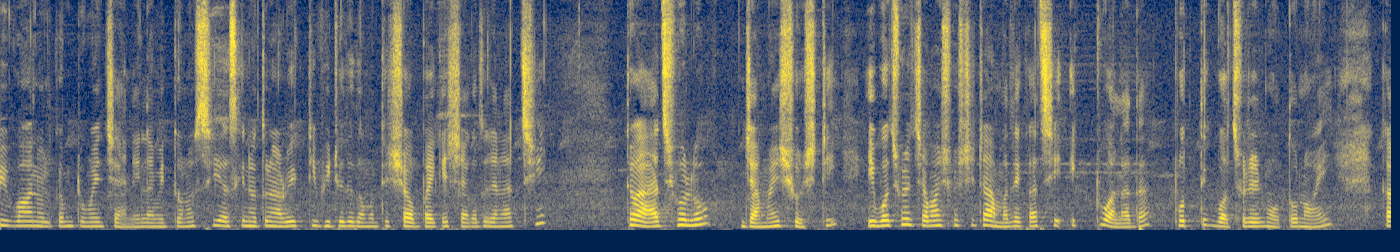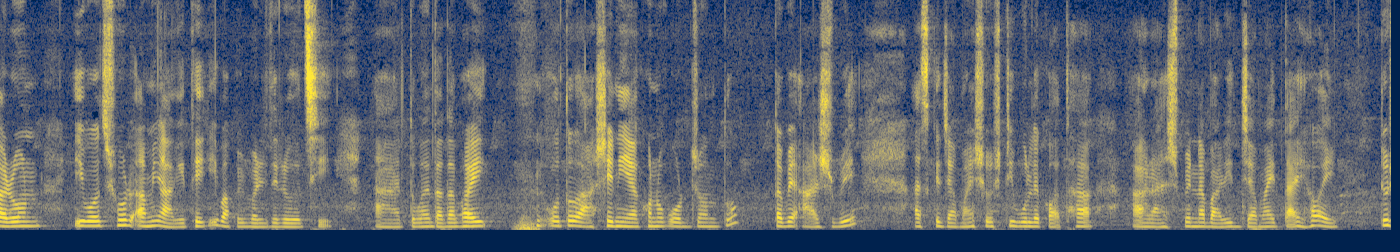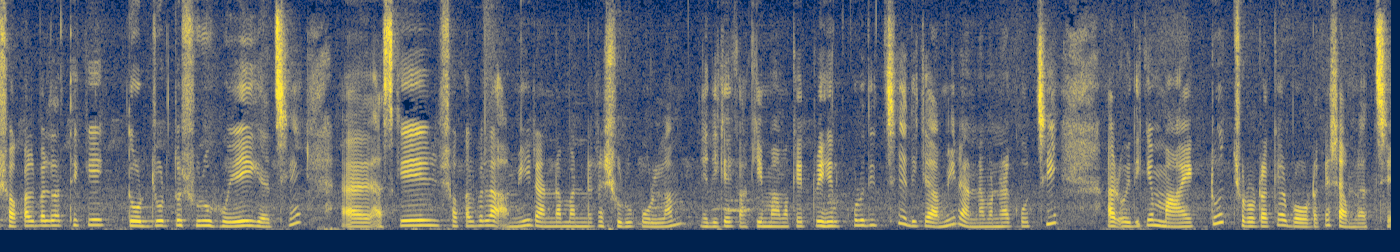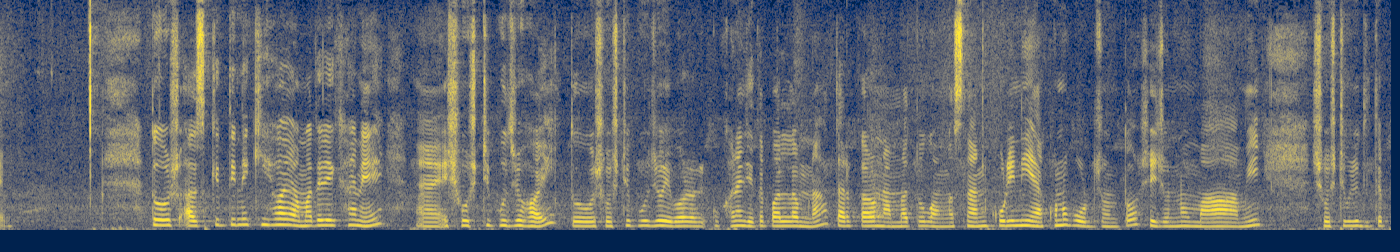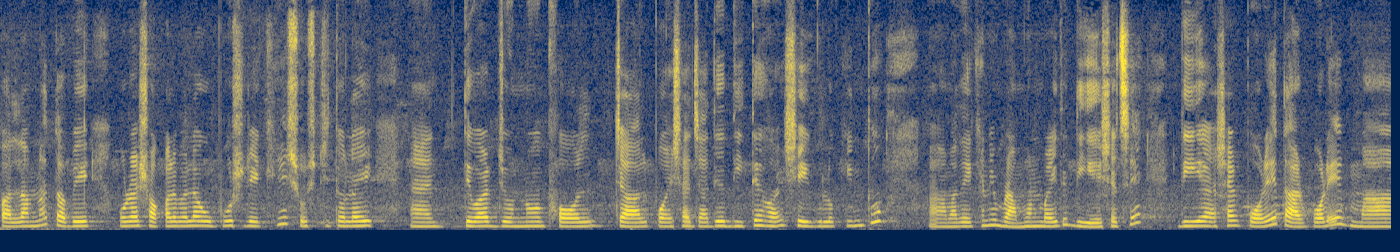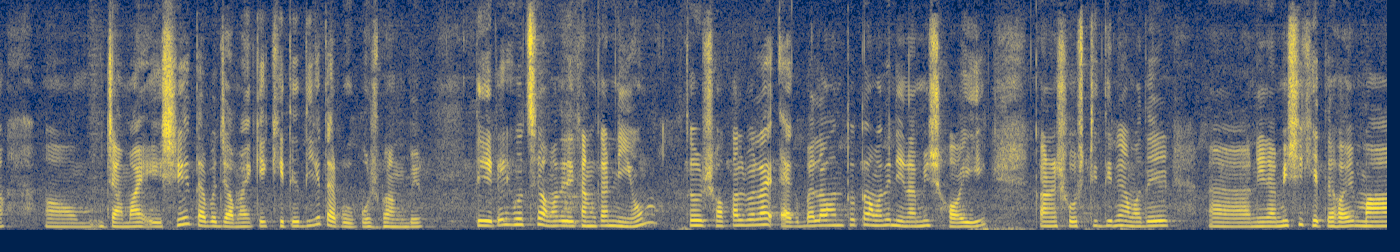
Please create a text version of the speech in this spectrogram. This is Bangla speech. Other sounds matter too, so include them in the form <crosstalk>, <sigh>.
Everyone welcome to my channel আমি তনুশ্রী। আজকে নতুন আরও একটি ভিডিওতে তোমাদের সবাইকে স্বাগত জানাচ্ছি। তো আজ হলো জামাই ষষ্ঠী। এবছরের জামাই ষষ্ঠীটা আমাদের কাছে একটু আলাদা, প্রত্যেক বছরের মতো নয়। কারণ এবছর আমি আগে থেকেই বাপের বাড়িতে রয়েছি। আর তোমার দাদাভাই, ও তো আসেনি এখনও পর্যন্ত, তবে আসবে। আজকে জামাই ষষ্ঠী বলে কথা, আর আসবে না বাড়ির জামাই, তাই হয়। তো সকালবেলা থেকে তোড়জোড় তো শুরু হয়েই গেছে। আজকে সকালবেলা আমি রান্না বান্নাটা শুরু করলাম। এদিকে কাকিমা আমাকে একটু হেল্প করে দিচ্ছে, এদিকে আমি রান্না বান্না করছি। আর ওইদিকে মা একটু ছোটোটাকে আর বড়োটাকে সামলাচ্ছে। তো আজকের দিনে কি হয় আমাদের এখানে ষষ্ঠী পুজো হয়। তো ষষ্ঠী পুজো এবার ওখানে যেতে পারলাম না। তার কারণ আমরা তো গঙ্গা স্নান করিনি এখনও পর্যন্ত। সেই জন্য মা, আমি ষষ্ঠী পুজো দিতে পারলাম না। তবে ওরা সকালবেলা উপোস রেখে ষষ্ঠী তলায় দেওয়ার জন্য ফল, চাল, পয়সা যাদের দিতে হয় সেইগুলো কিন্তু আমাদের এখানে ব্রাহ্মণ বাড়িতে দিয়ে এসেছে। দিয়ে আসার পরে তারপরে মা জামাই এসে তারপর জামাইকে খেতে দিয়ে তারপর উপোস ভাঙবে। তো এটাই হচ্ছে আমাদের এখানকার নিয়ম। তো সকালবেলা একবেলা অন্তত আমাদের নিরামিষ হয়ই। কারণ ষষ্ঠীর দিনে আমাদের নিরামিষই খেতে হয়। মা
